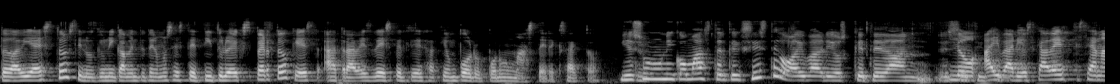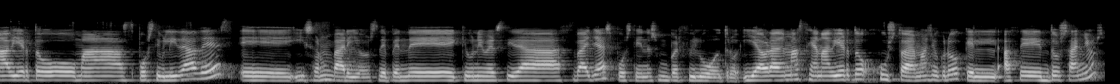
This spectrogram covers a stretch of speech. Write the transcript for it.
todavía esto, sino que únicamente tenemos este título de experto que es a través de especialización por, un máster, exacto. ¿Y es un único máster que existe o hay varios que te dan? no, hay varios. Cada vez se han abierto más posibilidades y son varios. Depende de qué universidad vayas, pues tienes un perfil u otro. Y ahora además se han abierto, justo además yo creo que hace dos años,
